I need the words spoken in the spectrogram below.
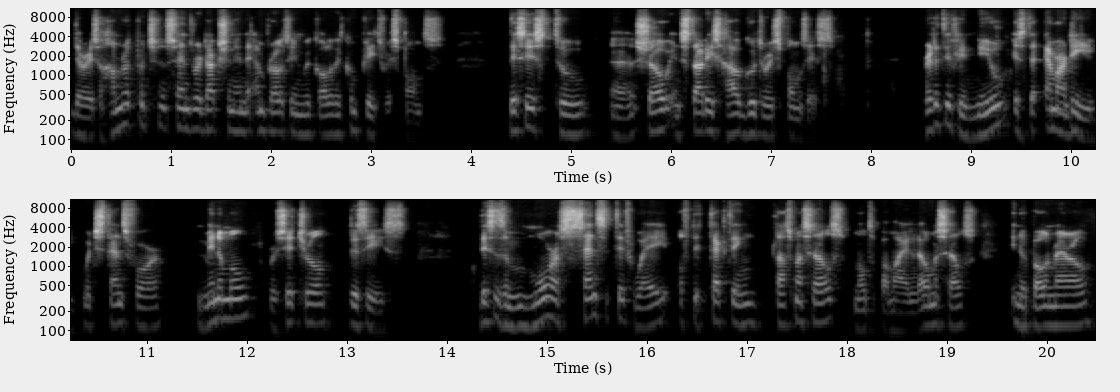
there is a 100% reduction in the M protein, we call it a complete response. This is to uh, show in studies how good the response is. Relatively new is the MRD, which stands for minimal residual disease. This is a more sensitive way of detecting plasma cells, multiple myeloma cells, in the bone marrow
